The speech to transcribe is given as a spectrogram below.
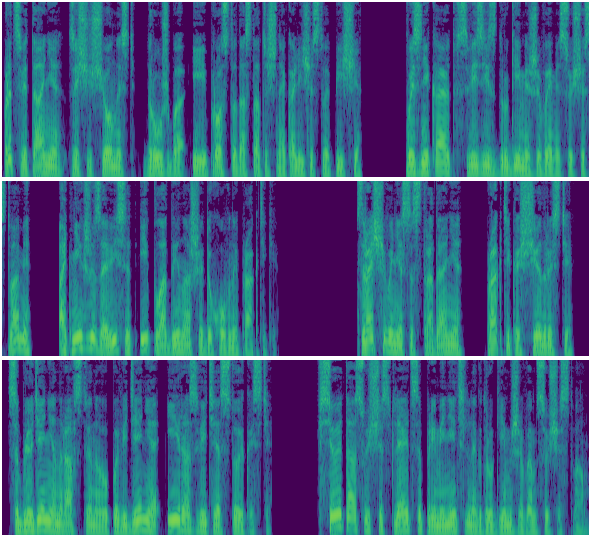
процветание, защищенность, дружба и просто достаточное количество пищи возникают в связи с другими живыми существами, от них же зависят и плоды нашей духовной практики. Взращивание сострадания, практика щедрости, соблюдение нравственного поведения и развитие стойкости. Все это осуществляется применительно к другим живым существам.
